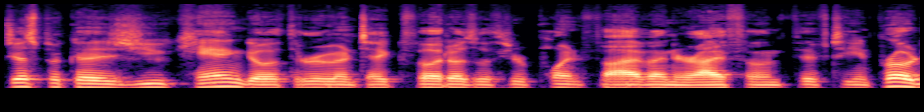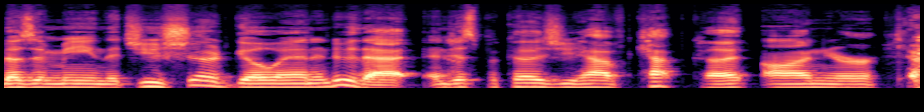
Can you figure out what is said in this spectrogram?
just because you can go through and take photos with your 0.5 on your iPhone 15 Pro doesn't mean that you should go in and do that. And just because you have CapCut on your Yeah.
